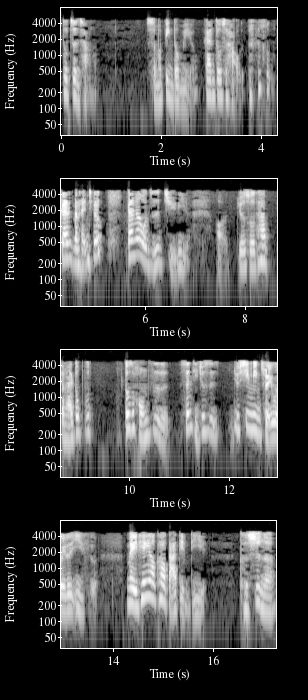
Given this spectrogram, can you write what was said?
都正常，什么病都没有，肝都是好的。肝本来就，刚刚我只是举例了，哦，就是说他本来都不都是红字，身体就是就性命垂危的意思，每天要靠打点滴，可是呢，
